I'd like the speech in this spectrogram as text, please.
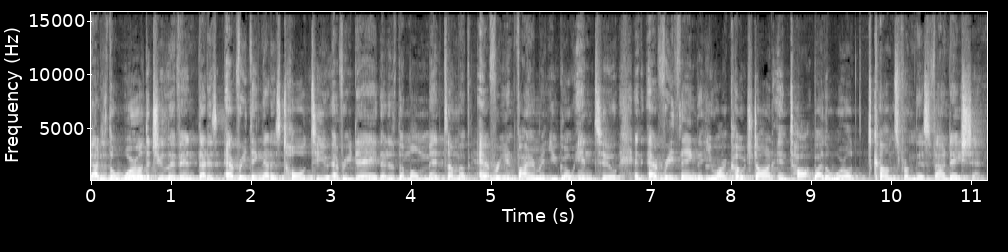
That is the world that you live in. That is everything that is told to you every day. That is the momentum of every environment you go into, and everything that you are coached on and taught by the world comes from this foundation.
